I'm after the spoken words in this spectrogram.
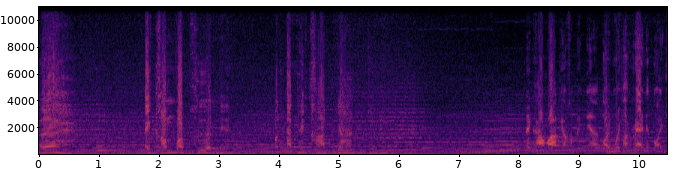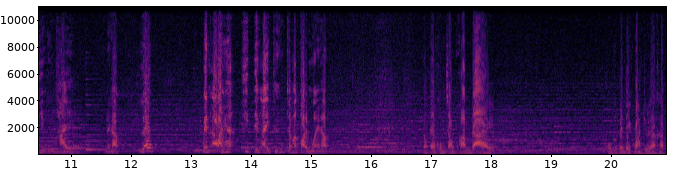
เออไอ้คำว่าเพื่อนเนี่ย มันตัดให้ขาดยากจริงๆนะได้ข่าวว่าแก้วสำลิดเนี่ยต่อยมวยครั้งแรกเนี่ยต่อยที่อุทัยนะครับ แล้วเป็นอะไรฮะคิดยังไงถึงจะมาต่อยมวยครับ ตั้งแต่ผมจำความได้ ผมก็เป็นเด็กวัดอยู่แล้วครับ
